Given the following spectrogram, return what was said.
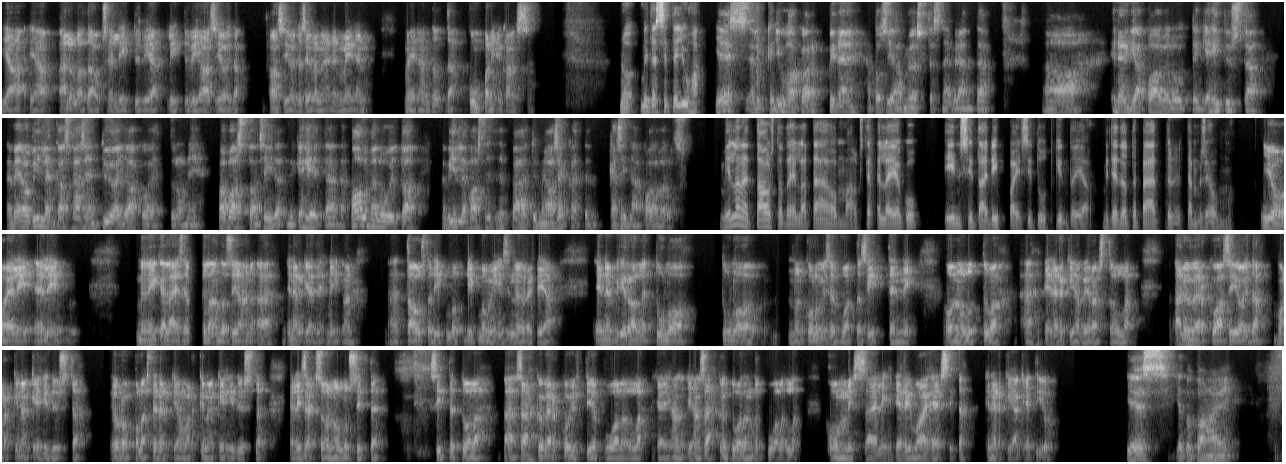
ja, ja älylataukseen liittyviä, liittyviä asioita, asioita siellä näiden meidän, meidän tota, kumppanien kanssa. No, mitä sitten Juha? Yes, eli Juha Karppinen, ja tosiaan myöskin tässä näin vedän tätä uh, energiapalveluiden kehitystä. Ja meillä on Villen kanssa vähän sen työjako, että no niin, mä vastaan siitä, että me kehitetään näitä palveluita, ja Ville vastaa, että päätyy meidän asiakkaiden käsin nämä palvelut. Millainen tausta teillä on tähän hommaan? Onko teillä joku insi- tai dippainsi-tutkinto, ja miten te olette päättyneet tämmöiseen hommaan? Joo, eli, eli meikäläisellä on tosiaan äh, energiatekniikan äh, taustadiplomi-insinööri, ja ennen viralle tulo tulo noin kolmisen vuotta sitten, niin on ollut tuo äh, energiavirastolla älyverkkoasioita, markkinakehitystä, eurooppalaista energiamarkkinakehitystä ja lisäksi on ollut sitten, sitten tuolla äh, sähköverkkoyhtiöpuolella ja ihan, ihan sähkön tuotantopuolella hommissa, eli eri vaiheissa sitä energiaketjua. Yes, ja tota,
